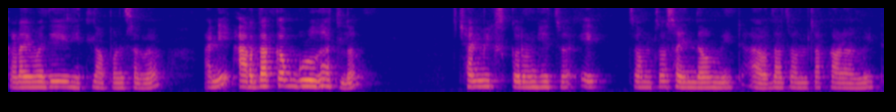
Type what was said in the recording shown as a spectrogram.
कढाईमध्ये घेतलं आपण सगळं. आणि अर्धा कप गूळ घातलं. छान मिक्स करून घ्यायचं. एक चमचा सैंदव मीठ अर्धा चमचा काळा मीठ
